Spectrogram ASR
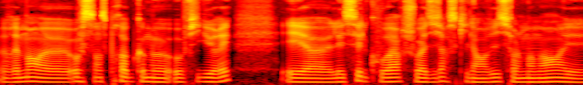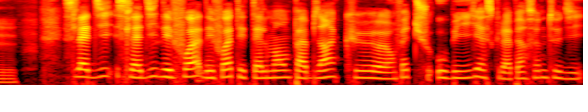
vraiment euh, au sens propre comme au, figuré, et euh, laisser le coureur choisir ce qu'il a envie sur le moment. Et... Cela dit, cela dit des fois, des fois, t'es tellement pas bien que euh, en fait, tu obéis à ce que la personne te dit.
